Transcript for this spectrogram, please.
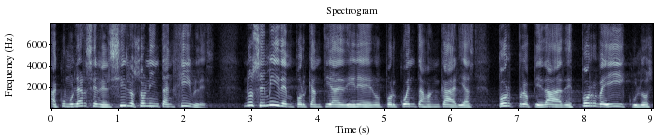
acumularse en el cielo son intangibles. No se miden por cantidad de dinero, por cuentas bancarias, por propiedades, por vehículos,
